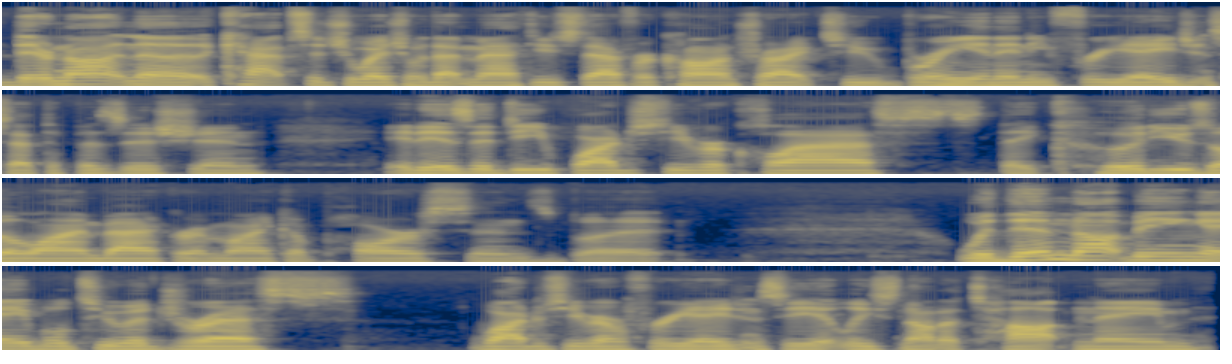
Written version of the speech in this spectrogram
they're not in a cap situation with that Matthew Stafford contract to bring in any free agents at the position. It is a deep wide receiver class. They could use a linebacker in Micah Parsons, but with them not being able to address wide receiver in free agency, at least not a top name.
